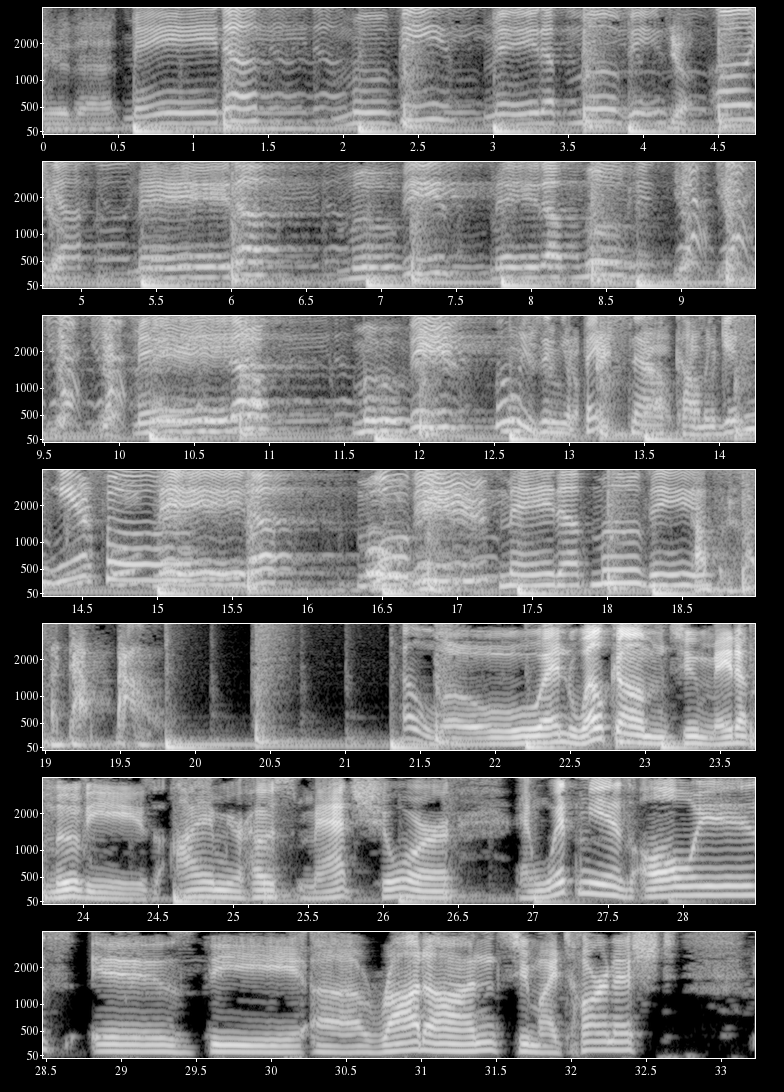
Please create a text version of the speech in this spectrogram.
hear that? Made up movies, made up movies. Yeah, oh yeah. yeah. Made up movies, made up movies. Yeah, yeah, yeah, yeah. Made up movies. Movies in your face now. Come and get an earful. Made up movies, made up movies. Hello and welcome to Made Up Movies. I am your host Matt Shore, and with me, as always, is the uh, rod on to my tarnished.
